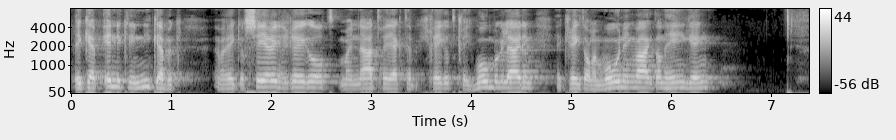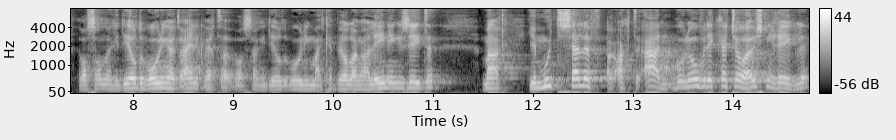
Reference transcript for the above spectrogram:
Ik heb in de kliniek heb ik een recursering geregeld. Mijn natraject heb ik geregeld. Ik kreeg woonbegeleiding. Ik kreeg dan een woning waar ik dan heen ging. Dat was dan een gedeelde woning uiteindelijk. Werd, dat was dan een gedeelde woning, maar ik heb heel lang alleen in gezeten. Maar je moet zelf erachteraan. Novadik gaat jouw huis niet regelen.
